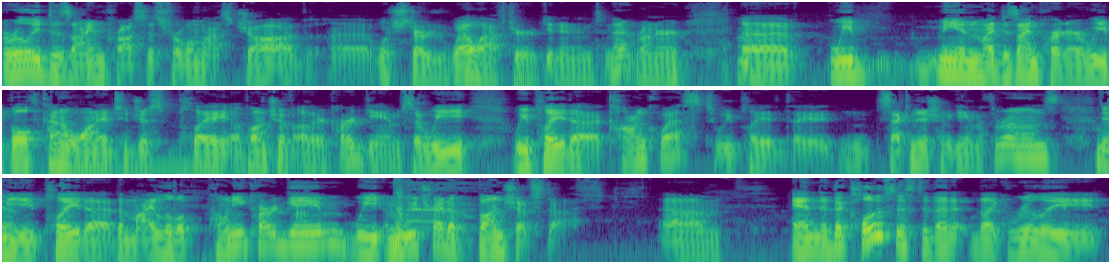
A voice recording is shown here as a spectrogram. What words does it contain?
early design process for One Last Job, uh, which started well after getting into Netrunner, uh, we, me and my design partner, we both kind of wanted to just play a bunch of other card games. So we we played uh, Conquest, we played the second edition of Game of Thrones, Yeah. we played uh, the My Little Pony card game. We I mean, we tried a bunch of stuff. Um, and the closest to that, like, really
